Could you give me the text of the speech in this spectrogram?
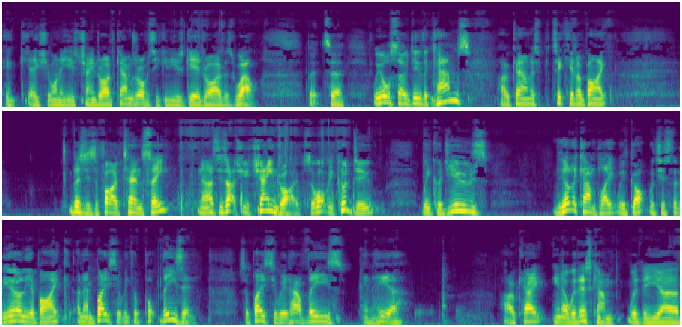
in case you want to use chain drive cams or obviously you can use gear drive as well. But uh, we also do the cams, okay, on this particular bike. This is a 510C. Now, this is actually a chain drive. So what we could do, we could use the other cam plate we've got, which is for the earlier bike, and then basically we could put these in. So basically we'd have these in here, okay, you know, with this cam, with the uh,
